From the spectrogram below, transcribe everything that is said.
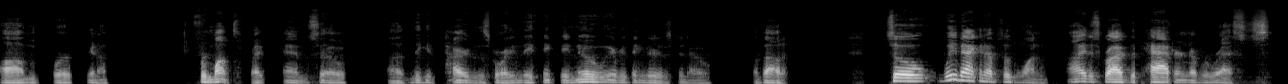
um, for you know for months, right? And so uh, they get tired of the story and they think they know everything there is to know about it. So way back in episode one, I described the pattern of arrests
